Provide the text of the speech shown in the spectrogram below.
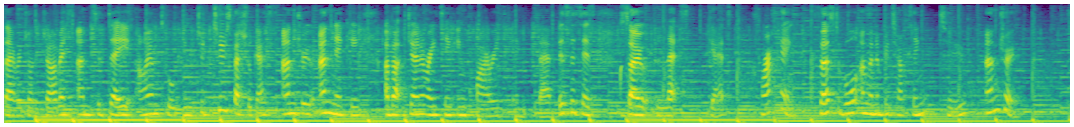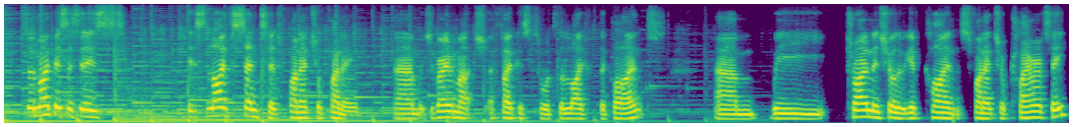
Sarah Jolly Jarvis, and today I am talking to two special guests, Andrew and Nikki, about generating inquiries in their businesses. So let's get cracking. First of all, I'm going to be chatting to Andrew. So my business is it's life-centered financial planning, um, which is very much a focus towards the life of the client. Um, we try and ensure that we give clients financial clarity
